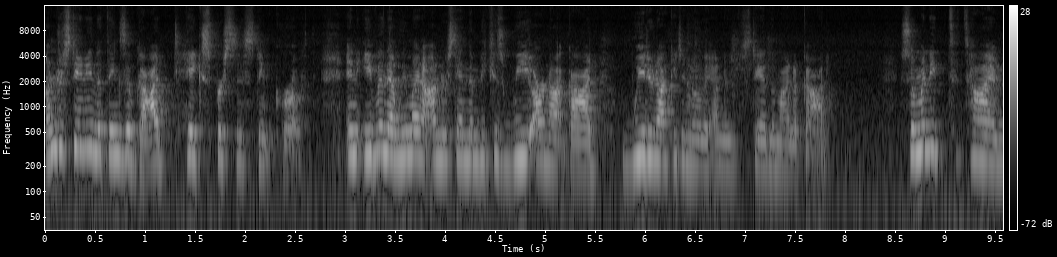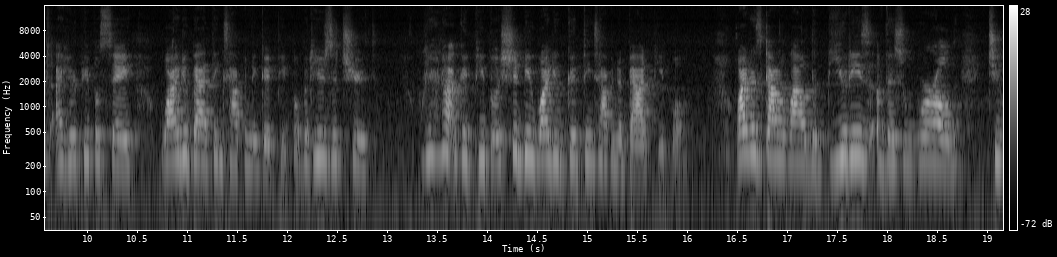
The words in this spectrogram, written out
understanding the things of God takes persistent growth. And even then, we might not understand them because we are not God. We do not get to know and understand the mind of God. So many t- times I hear people say, Why do bad things happen to good people? But here's the truth we are not good people. It should be, Why do good things happen to bad people? Why does God allow the beauties of this world to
